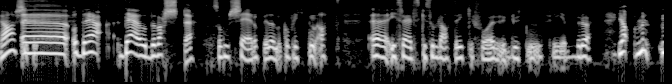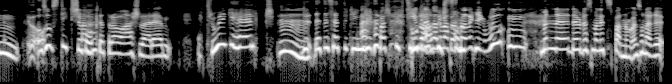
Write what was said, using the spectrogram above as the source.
Ja, shit. Eh, og det, det er jo det verste som skjer oppi denne konflikten. At israelske soldater ikke får glutenfrie brød. Ja, men mm. Og så stitcher folk dette da, og er sånn derre Jeg tror ikke helt. Du, dette setter ting i perspektiv. Da, det liksom. krigen. Men uh, det er jo det som er litt spennende. Sånn der,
